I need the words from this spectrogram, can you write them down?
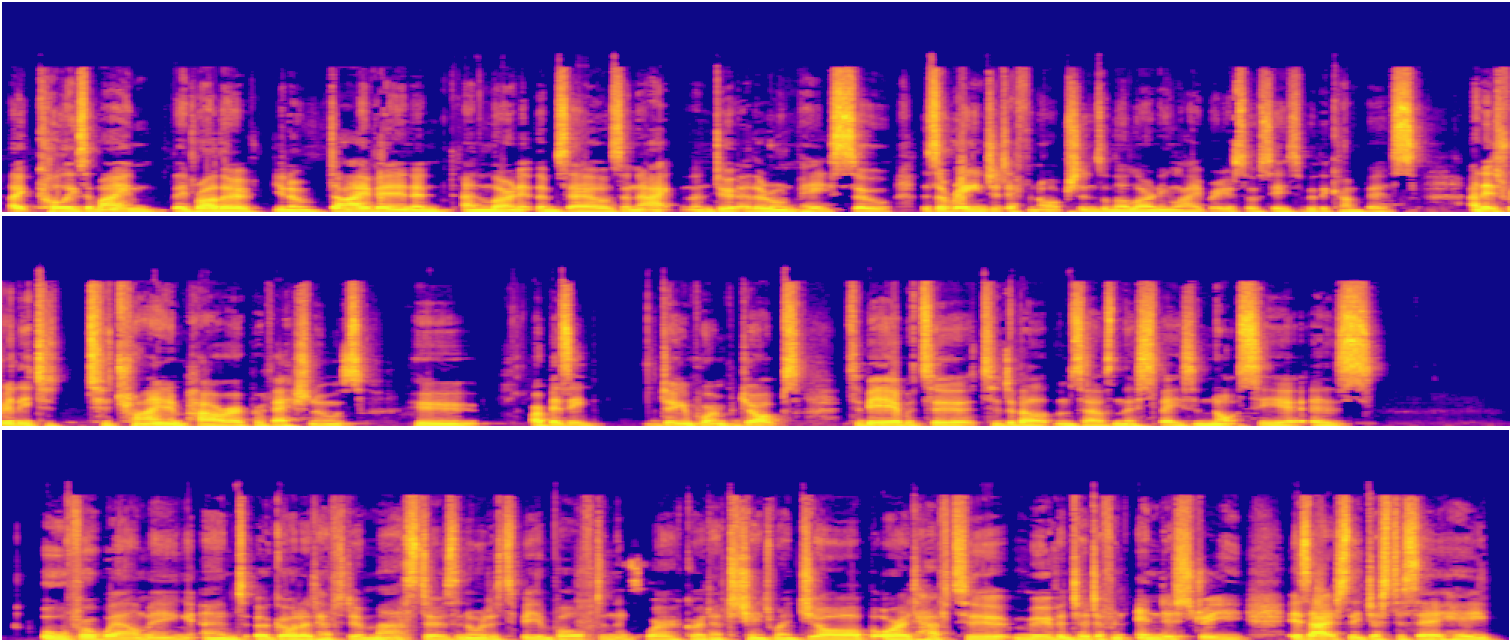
Like colleagues of mine they'd rather you know dive in and, and learn it themselves and act and do it at their own pace. So there's a range of different options on the learning library associated with the compass. and it's really to to try and empower professionals who are busy doing important jobs to be able to to develop themselves in this space and not see it as overwhelming and oh god i'd have to do a master's in order to be involved in this work or i'd have to change my job or i'd have to move into a different industry is actually just to say hey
